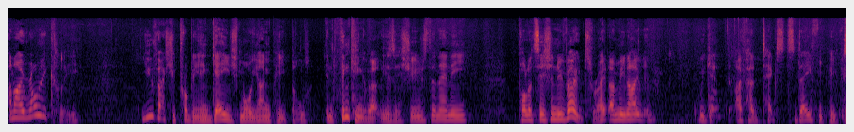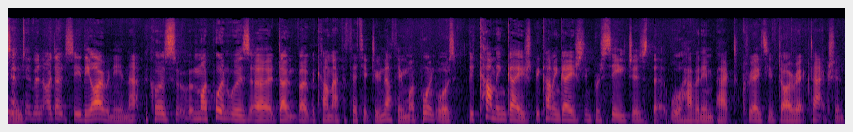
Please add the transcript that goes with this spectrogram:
and ironically you've actually probably engaged more young people in thinking about these issues than any politician who votes, right? I mean, I, we get. I've had texts today from people. Except, who... Evan, I don't see the irony in that because my point was uh, don't vote, become apathetic, do nothing. My point was become engaged, become engaged in procedures that will have an impact, creative, direct action.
